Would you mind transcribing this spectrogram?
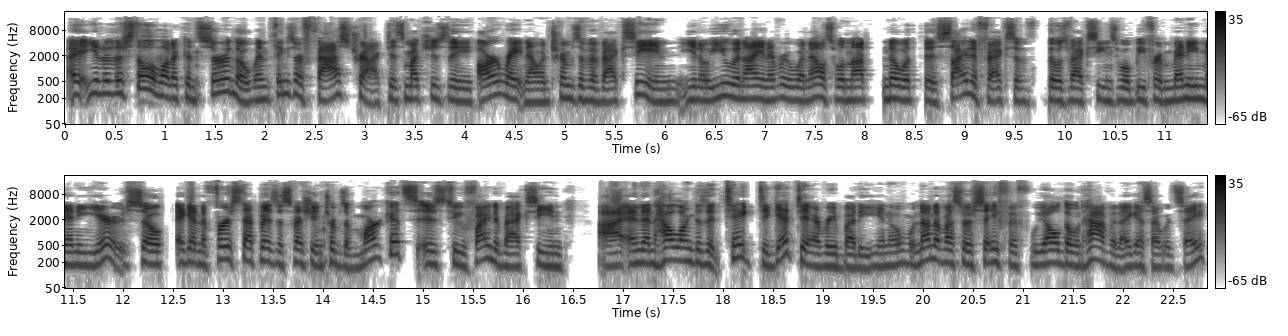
I, you know, there's still a lot of concern though when things are fast tracked as much as they are right now in terms of a vaccine. You know, you and I and everyone else will not know what the side effects of those vaccines will be for many, many years. So again, the first step is, especially in terms of markets, is to find a vaccine uh, and then how long does it take to get to everybody? You know, none of us are safe if we all don't have it, I guess I would say.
